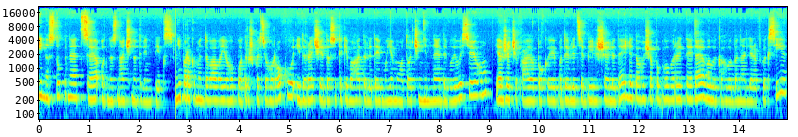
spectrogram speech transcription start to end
І наступне це однозначно Twin Peaks. Мені порекомендувала його подружка цього року, і, до речі, досить таки багато людей в моєму оточенні не дивилися його. Я вже чекаю, поки подивляться більше людей для того, щоб обговорити. Це велика глибина для рефлексії,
